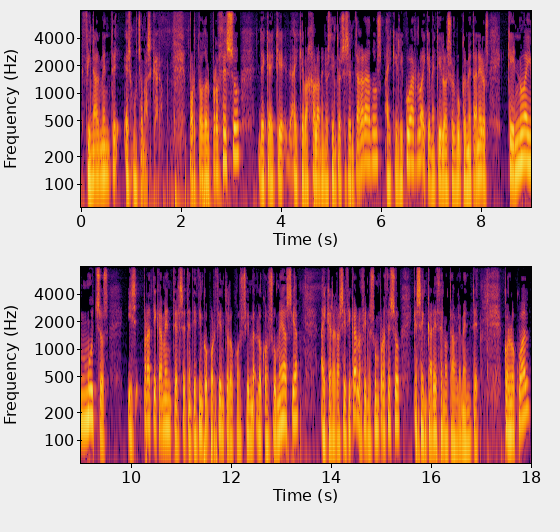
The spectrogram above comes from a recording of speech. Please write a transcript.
finalmente es mucho más caro. Por todo el proceso de que hay que, hay que bajarlo a menos 160 grados, hay que licuarlo, hay que meterlo en esos buques metaneros, que no hay muchos y prácticamente el 75% lo consume, lo consume Asia, hay que regasificarlo. En fin, es un proceso que se encarece notablemente. Con lo cual,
